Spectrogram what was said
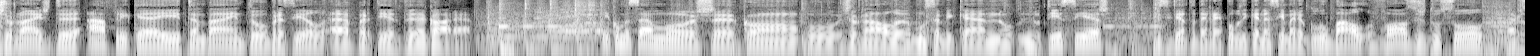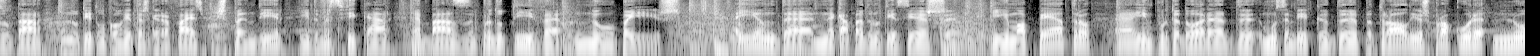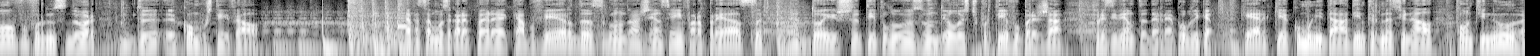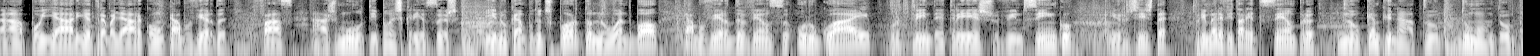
Jornais de África e também do Brasil a partir de agora. E começamos eh, com o jornal moçambicano Notícias. Presidente da República na Cimeira Global Vozes do Sul, a resultar no título com letras garrafais Expandir e diversificar a base produtiva no país. Ainda na capa de notícias, Imopetro, a importadora de Moçambique de petróleos, procura novo fornecedor de combustível. Avançamos agora para Cabo Verde, segundo a agência Infopress, dois títulos, um deles desportivo. Para já, o Presidente da República quer que a comunidade internacional continue a apoiar e a trabalhar com Cabo Verde face às múltiplas crises. E no campo do desporto, no handball, Cabo Verde vence Uruguai por 33-25 e registra a primeira vitória de sempre no Campeonato do Mundo.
